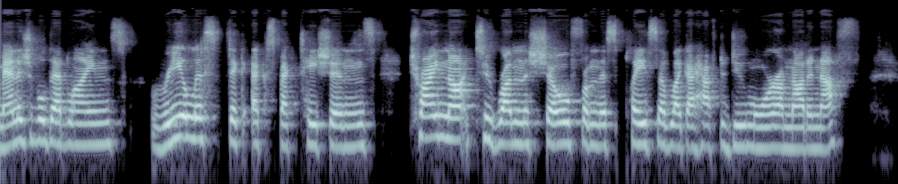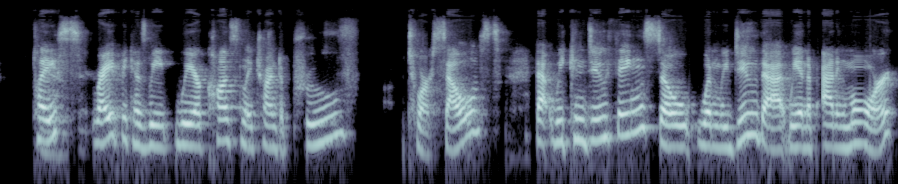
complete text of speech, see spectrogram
manageable deadlines, realistic expectations, try not to run the show from this place of like, I have to do more, I'm not enough place, right? Because we we are constantly trying to prove to ourselves that we can do things. So when we do that, we end up adding more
